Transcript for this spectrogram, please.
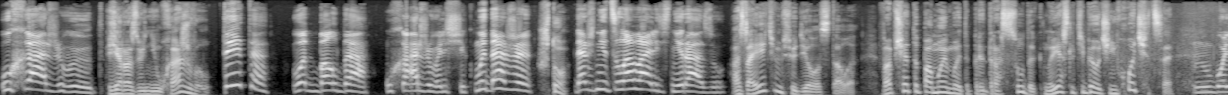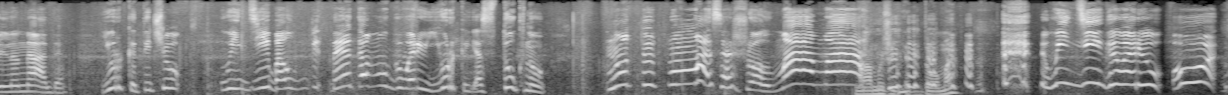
ухаживают. Я разве не ухаживал? Ты-то, вот балда, ухаживальщик. Мы даже, Что? даже не целовались ни разу. А за этим все дело стало? Вообще-то, по-моему, это предрассудок, но если тебе очень хочется... Ну, больно надо. Юрка, ты чё? Уйди, балби... Да я кому говорю, Юрка, я стукну. Ну ты с ума сошел, мама! Мамы же нет дома. Уйди, говорю. О!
